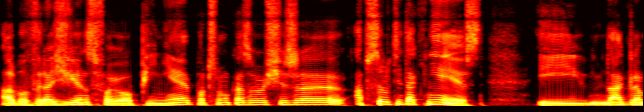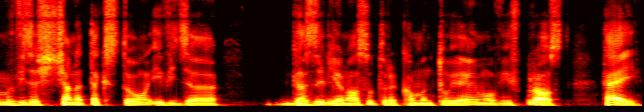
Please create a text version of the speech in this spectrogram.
albo wyraziłem swoją opinię, po czym okazało się, że absolutnie tak nie jest. I nagle widzę ścianę tekstu i widzę gazylion osób, które komentuje i mówi wprost, hej,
